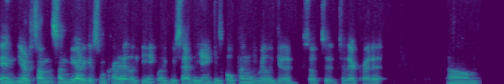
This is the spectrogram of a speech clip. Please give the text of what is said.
and you know some some you got to give some credit. Like the like we said, the Yankees bullpen was really good. So to to their credit, um,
